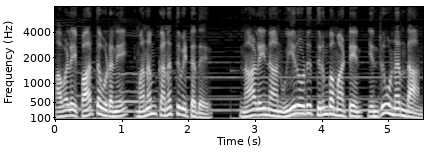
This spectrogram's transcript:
அவளை பார்த்தவுடனே மனம் கனத்துவிட்டது. நாளை நான் உயிரோடு திரும்ப மாட்டேன் என்று உணர்ந்தான்.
